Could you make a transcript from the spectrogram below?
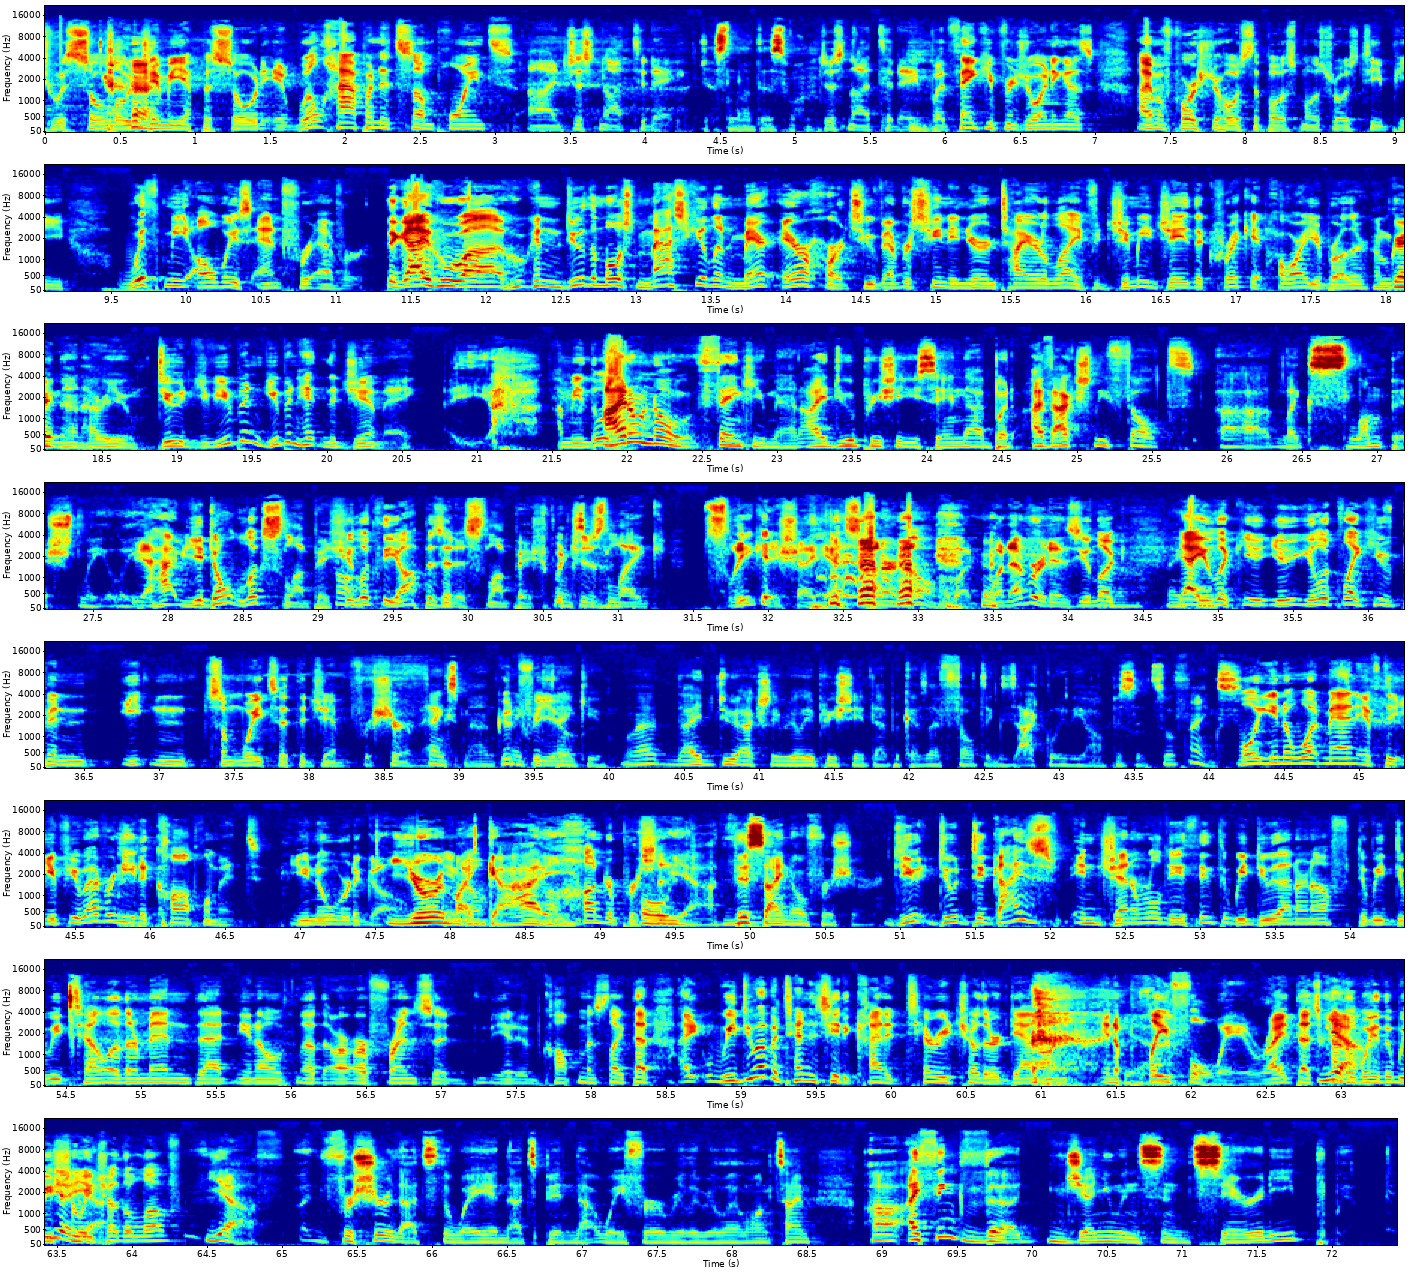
to a solo Jimmy episode. It will happen at some point, uh, just not today. Just not this one. Just not today. But thank you for joining us. I'm, of course, your host, the Post Most Rose DP. With me always and forever, the guy who uh, who can do the most masculine air hearts you've ever seen in your entire life, Jimmy J the Cricket. How are you, brother? I'm great, man. How are you? Dude, you've, you've been you've been hitting the gym, eh? I mean, those I don't know. Thank you, man. I do appreciate you saying that, but I've actually felt uh, like slumpish lately. Yeah, you don't look slumpish. Oh. You look the opposite of slumpish, which is like sleekish, I guess. I don't know, but whatever it is, you look. yeah, you you. look. You, you you look like you've been eating some weights at the gym for sure, man. Thanks, man. Good Thank for you. Thank you. Well, that, I do actually really appreciate that because I felt exactly the opposite. So thanks. Well, you know what, man? If the, if you ever need a compliment, you know where to go. You're you my know? guy. A hundred percent. Oh yeah, this I know for sure. Do you do do guys in general? Do you think that we do that enough? Do we do we tell other men that you know our, our friends that you know, compliments like that? I, we do have a tendency to kind of tear each other down in a playful way, right? That's kind of the way that we Yeah, show yeah. each other love. Yeah, for sure that's the way, and that's been that way for a really, really long time. Uh, I think the genuine sincerity,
